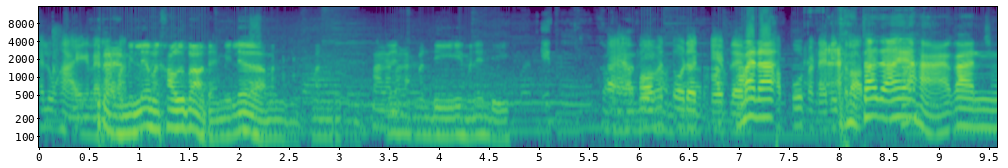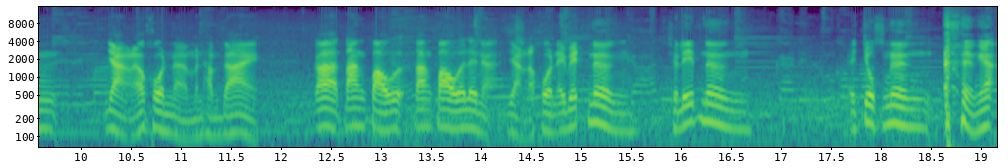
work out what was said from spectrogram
ให้ลุงหายเองเลยแต่นะครับมิลเลอร์มันเข้าหรือเปล่าแต่มิลเลอร์อะมันมันมาแล้วเล่นมาแล้ว มันดีมันเล่นดีใช่ครับเพราะมันตัวเดินเกมเลยไม่นะคำพูดมันในนี้ตลอดถ้าจะให้หากันอย่างละคนอะมันทำได้ ก็ตั้งเป้าตั้งเป้าไว้เลยเนี่ยอย่างละคนไอเวทหนึ่งชลิปหนึ่ง ไอจุกหนึ่ง อย่างเงี้ย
